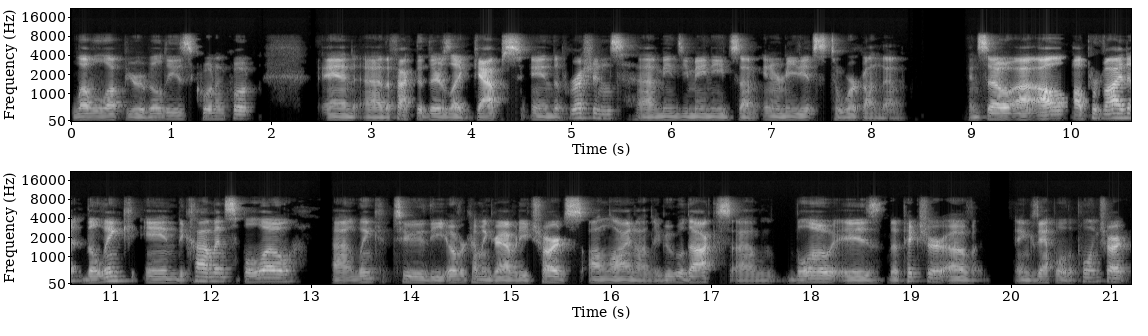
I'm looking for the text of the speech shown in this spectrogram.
level up your abilities, quote unquote. And uh, the fact that there's like gaps in the progressions uh, means you may need some intermediates to work on them. And so uh, I'll I'll provide the link in the comments below uh, link to the overcoming gravity charts online on the Google Docs. Um, below is the picture of an example of the pulling chart,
